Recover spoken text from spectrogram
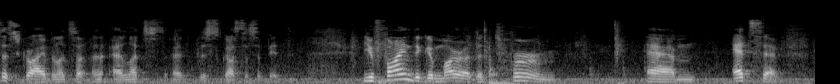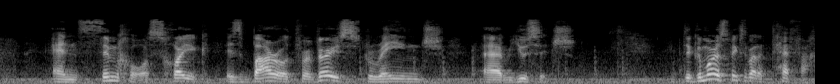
describe and let's, uh, and let's uh, discuss this a bit. You find the Gemara, the term um, etzev and simcha or is borrowed for a very strange um, usage. The Gemara speaks about a tefach,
